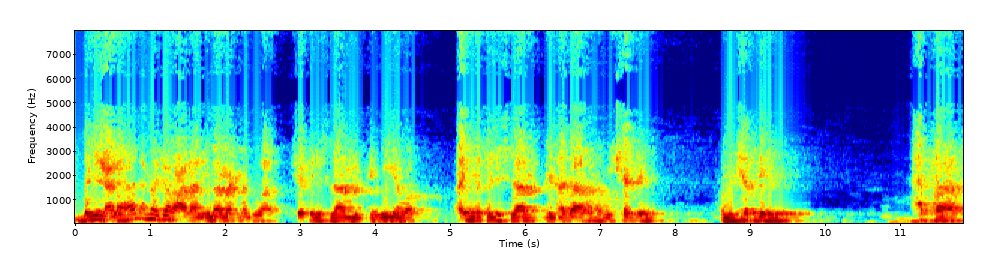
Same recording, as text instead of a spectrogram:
الدليل على هذا ما جرى على الإمام أحمد وشيخ الإسلام ابن تيمية وأئمة الإسلام من أدائهم ومن شرهم ومن شدهم حتى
